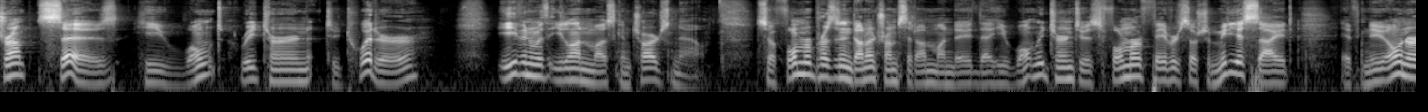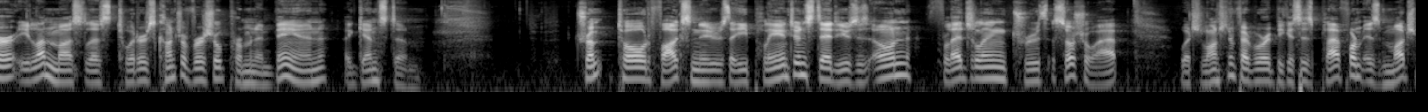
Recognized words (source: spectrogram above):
Trump says he won't return to Twitter even with Elon Musk in charge now. So, former President Donald Trump said on Monday that he won't return to his former favorite social media site if new owner Elon Musk lifts Twitter's controversial permanent ban against him. Trump told Fox News that he planned to instead use his own fledgling Truth Social app, which launched in February because his platform is much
